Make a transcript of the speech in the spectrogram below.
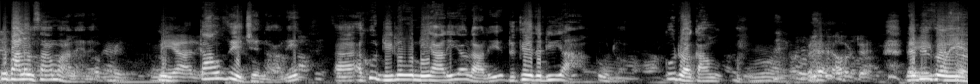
ဒီဘာလို့စားမှလဲတဲ့မေမေရလေကောင်းစေချင်တာလေအာအခုဒီလိုနေရာလေးရောက်လာလေတကယ်တည်းอ่ะကိုတော့ကိုတော့ကောင်းလို့ဟုတ်တယ်လည်းပြဆိုရင်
